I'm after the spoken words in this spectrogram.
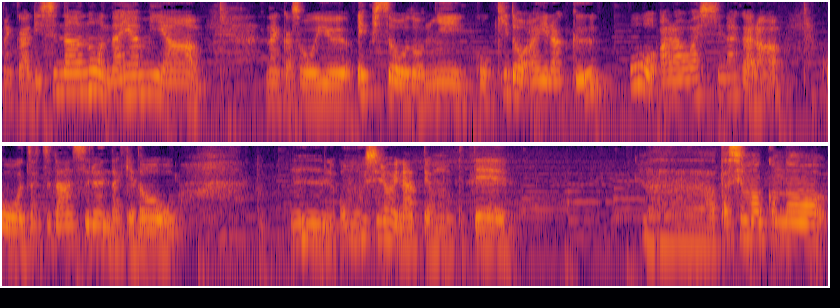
なんかリスナーの悩みやなんかそういうエピソードにこう喜怒哀楽を表しながらこう雑談するんだけどうん面白いなって思ってて。あー私もこの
